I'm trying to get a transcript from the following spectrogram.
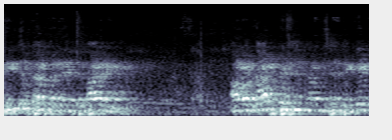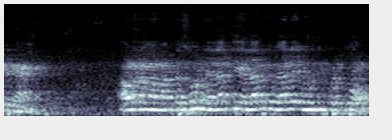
ஹிந்து பேப்பர் எடுத்து பாருங்க. அவங்க கார்பரேஷன் கமிஷன் கேட்டுருக்காங்க அவங்க நாங்கள் மற்ற சூழ்நிலை எல்லாத்தையும் எல்லாருக்கும் வேலையை உறுதிப்படுத்துவோம்.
